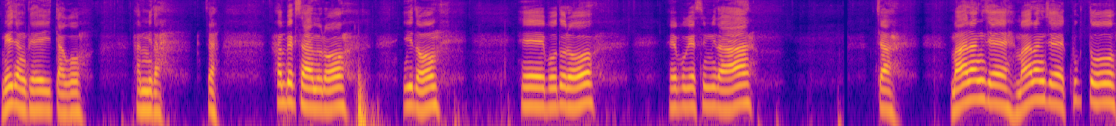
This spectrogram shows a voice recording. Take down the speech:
매장되어 있다고 합니다. 자, 한백산으로 이동해 보도록 해보겠습니다. 자, 만항제, 만항제 국도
